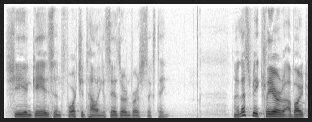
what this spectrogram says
she engaged in fortune telling. It says there in verse 16. Now, let's be clear about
